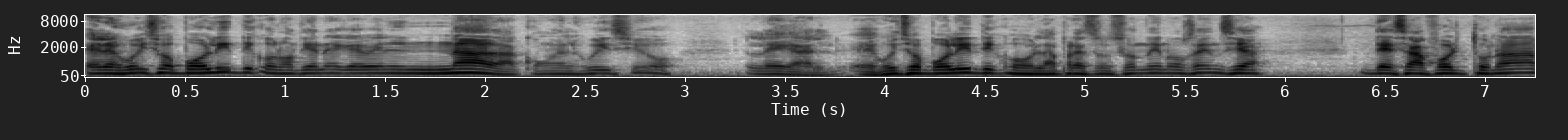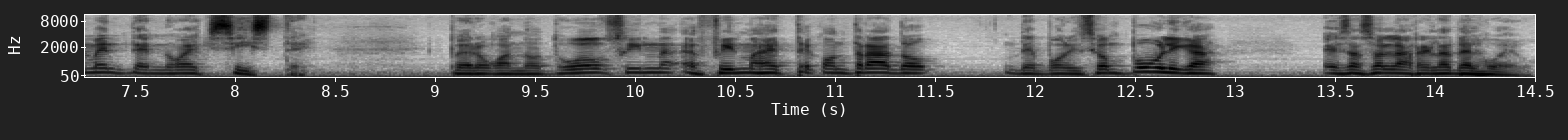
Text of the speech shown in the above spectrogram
El juicio político no tiene que ver nada con el juicio legal. El juicio político, la presunción de inocencia, desafortunadamente no existe. Pero cuando tú asigna- firmas este contrato de posición pública, esas son las reglas del juego.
